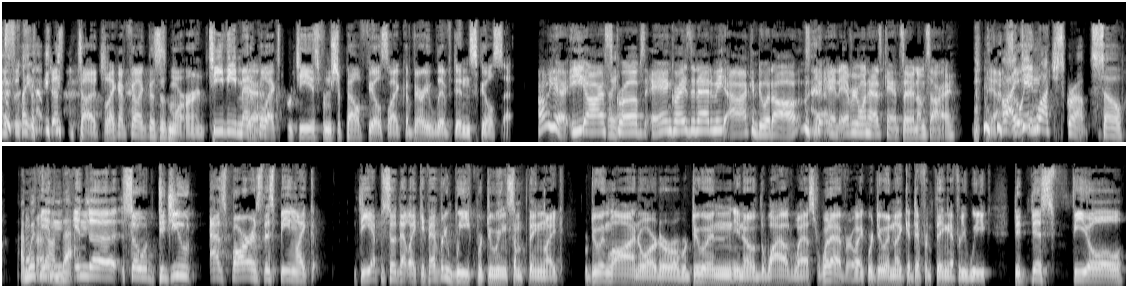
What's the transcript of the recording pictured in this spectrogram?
just, just a touch. Like, I feel like this is more earned. TV medical Yeah. expertise from Chappell feels like a very lived in skill set. Oh yeah, ER, yeah. Scrubs, and Grey's Anatomy. I, I can do it all, Yeah. and everyone has cancer, and I'm sorry. Yeah. Oh, I So did in- watch Scrubs, so I'm with you on in, that. in the so did you as far as this being like the episode that like if every week we're doing something like we're doing law and order or we're doing you know the wild west or whatever like we're doing like a different thing every week did this feel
